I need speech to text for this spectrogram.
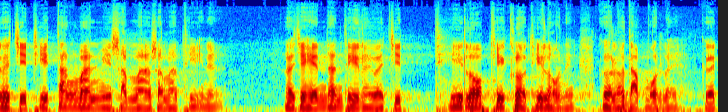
ด้วยจิตที่ตั้งมั่นมีสัมมาสมาธิเนี่ย เราจะเห็นทันทีเลยว่าจิตที่โลภที่โกรธที่หลงนี่เกิดแล้วดับหมดเลย เกิด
